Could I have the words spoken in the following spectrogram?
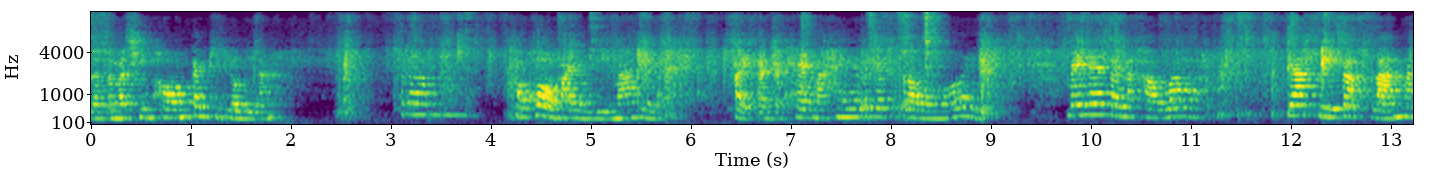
เราจะมาชิมพร้อมกันทีเดียวเลยนะทะดามเขาห่อมาอย่างดีมากเลย ใส่กันกระแทกมาให้เรียบร้อย ไม่แน่ใจนะคะว่าอยากซื้อจากร้านไหน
